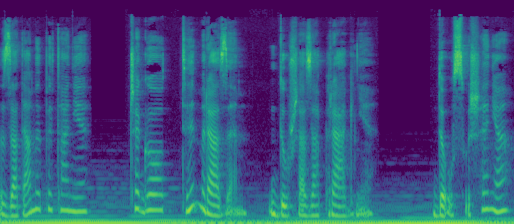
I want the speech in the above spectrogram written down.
zadamy pytanie, czego tym razem dusza zapragnie. Do usłyszenia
